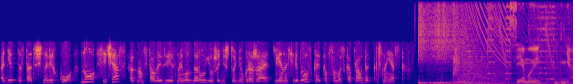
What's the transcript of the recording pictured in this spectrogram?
одет достаточно легко. Но сейчас, как нам стало известно, его здоровью уже ничто не угрожает. Елена Серебровская, Комсомольская правда, Красноярск. Темы дня.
